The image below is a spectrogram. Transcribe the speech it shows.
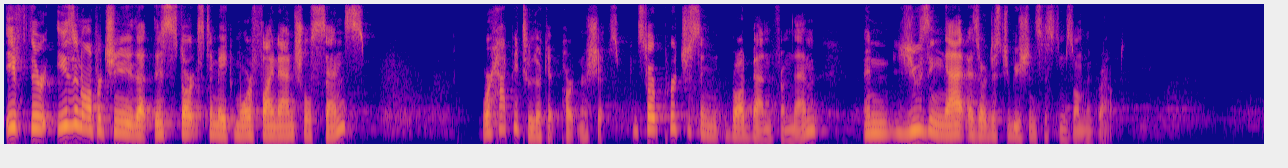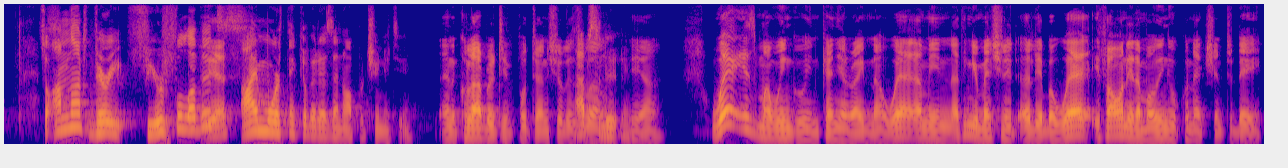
If there is an opportunity that this starts to make more financial sense, we're happy to look at partnerships. We can start purchasing broadband from them and using that as our distribution systems on the ground. So I'm not very fearful of it. Yes. I more think of it as an opportunity. And collaborative potential as Absolutely. well. Yeah. Where is Mawingu in Kenya right now? Where I mean, I think you mentioned it earlier, but where if I wanted a Mawingu connection today,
